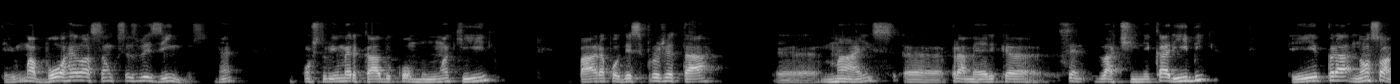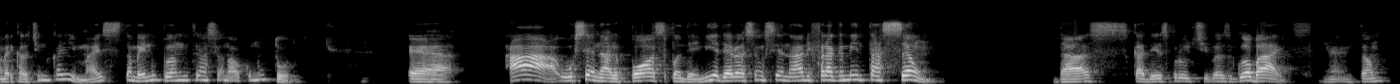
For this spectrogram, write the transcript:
ter uma boa relação com seus vizinhos, né? construir um mercado comum aqui para poder se projetar é, mais é, para a América Latina e Caribe, e para não só América Latina e Caribe, mas também no plano internacional como um todo. É, o cenário pós-pandemia deve ser um cenário de fragmentação das cadeias produtivas globais. Né? Então,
